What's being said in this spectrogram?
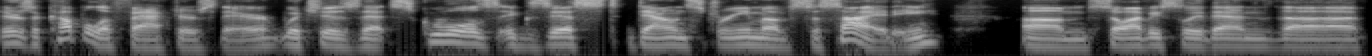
there's a couple of factors there, which is that schools exist downstream of society. Um, so obviously, then the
